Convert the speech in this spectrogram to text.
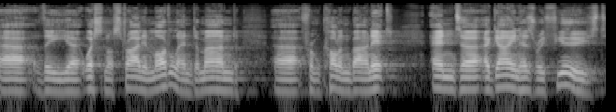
the uh, Western Australian model and demand uh, from Colin Barnett, and again has refused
